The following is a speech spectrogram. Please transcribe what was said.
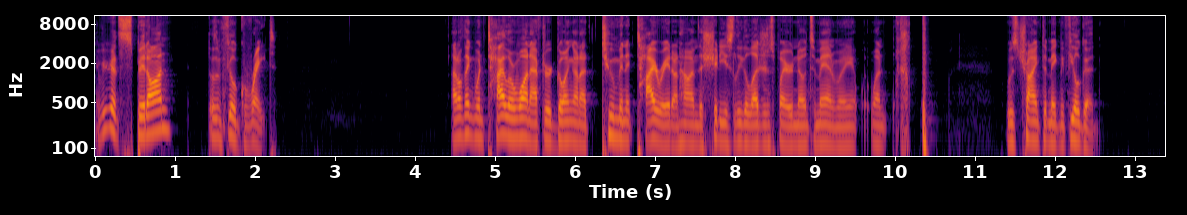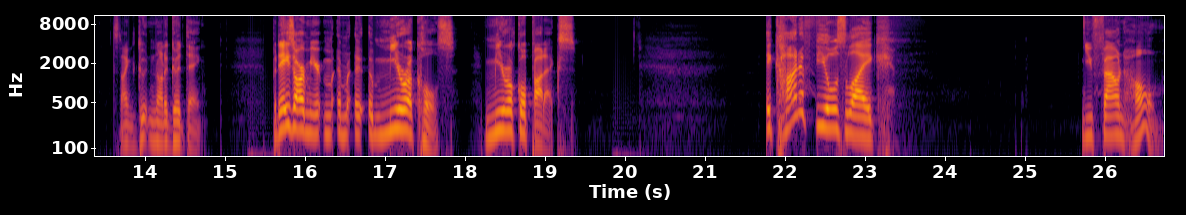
If you're gonna spit on, doesn't feel great. I don't think when Tyler1 after going on a two minute tirade on how I'm the shittiest League of Legends player known to man when he went was trying to make me feel good. It's not good, not a good thing. Bidets are mir- uh, miracles, miracle products. It kind of feels like you found home,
